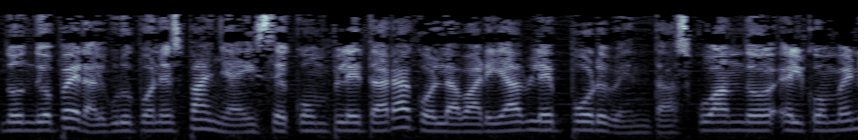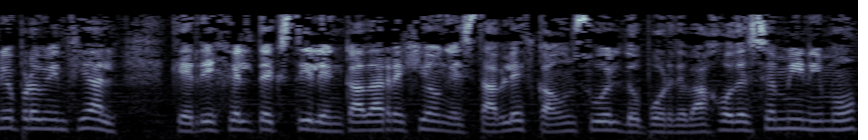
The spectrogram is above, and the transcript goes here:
donde opera el grupo en España y se completará con la variable por ventas. Cuando el convenio provincial que rige el textil en cada región establezca un sueldo por debajo de ese mínimo,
